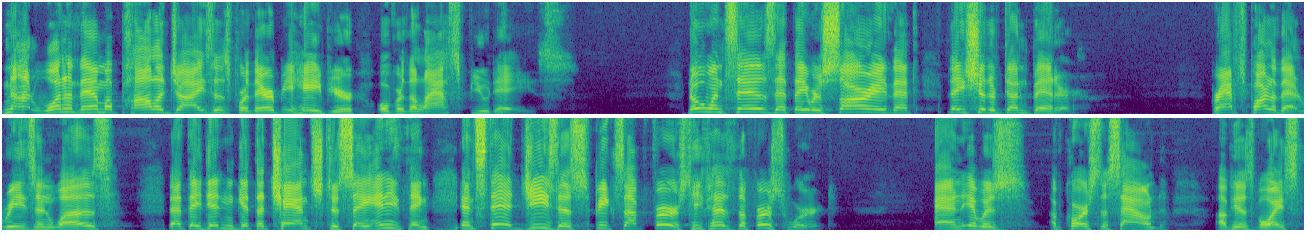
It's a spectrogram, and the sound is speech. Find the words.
not one of them apologizes for their behavior over the last few days. No one says that they were sorry that they should have done better. Perhaps part of that reason was that they didn't get the chance to say anything. Instead, Jesus speaks up first. He says the first word. And it was, of course, the sound of his voice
